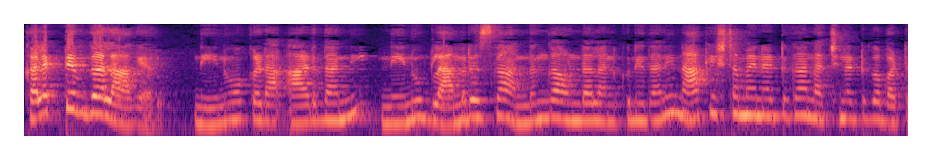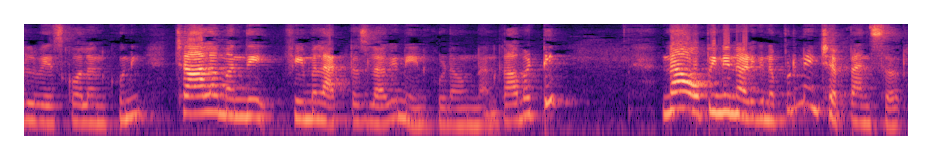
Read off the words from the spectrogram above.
కలెక్టివ్గా లాగారు. నేను అక్కడ ఆడదాన్ని నేను గ్లామరస్గా అందంగా ఉండాలనుకునేదాన్ని నాకు ఇష్టమైనట్టుగా నచ్చినట్టుగా బట్టలు వేసుకోవాలనుకుని చాలా మంది ఫీమేల్ యాక్టర్స్ లాగే నేను కూడా ఉన్నాను. కాబట్టి నా ఒపీనియన్ అడిగినప్పుడు నేను చెప్పాను సార్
